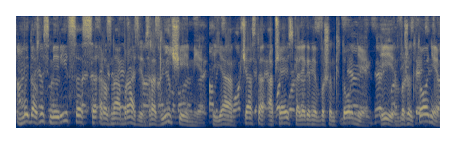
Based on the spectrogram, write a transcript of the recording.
Мы должны смириться с разнообразием, с различиями. Я часто общаюсь с коллегами в Вашингтоне, и в Вашингтоне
